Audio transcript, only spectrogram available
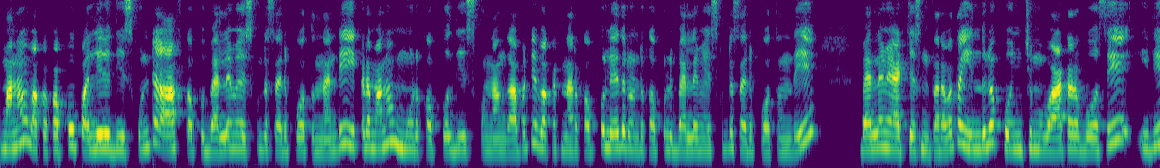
మనం ఒక కప్పు పల్లీలు తీసుకుంటే హాఫ్ కప్పు బెల్లం వేసుకుంటే సరిపోతుందండి. ఇక్కడ మనం మూడు కప్పులు తీసుకున్నాం కాబట్టి ఒకటిన్నర కప్పు లేదా రెండు కప్పులు బెల్లం వేసుకుంటే సరిపోతుంది. బెల్లం యాడ్ చేసిన తర్వాత ఇందులో కొంచెం వాటర్ పోసి ఇది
